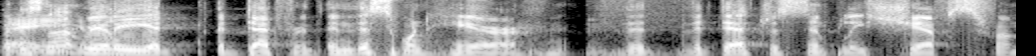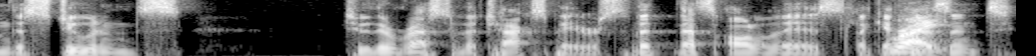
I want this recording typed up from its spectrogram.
But hey, it's not really a, a, debt for in this one here. The the debt just simply shifts from the students to the rest of the taxpayers. That that's all it is. Like it right. hasn't.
